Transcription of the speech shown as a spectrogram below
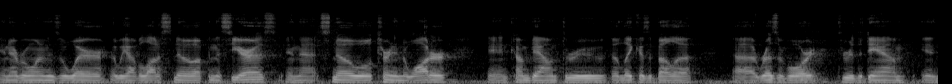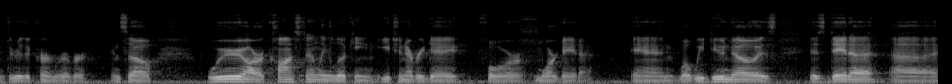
and everyone is aware that we have a lot of snow up in the Sierras and that snow will turn into water and come down through the Lake Isabella uh, Reservoir, through the dam, and through the Kern River. And so we are constantly looking each and every day for more data. And what we do know is, is data uh,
